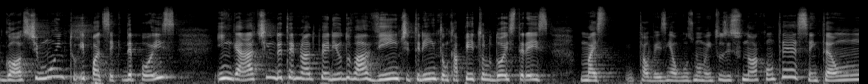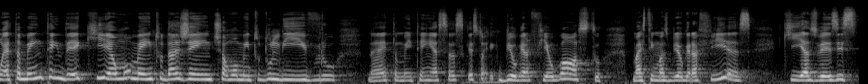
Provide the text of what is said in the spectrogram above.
goste muito. E pode ser que depois engate em um determinado período, vá 20, 30, um capítulo, dois, três, mas talvez em alguns momentos isso não aconteça. Então, é também entender que é o momento da gente, é o momento do livro, né? Também tem essas questões. Biografia eu gosto, mas tem umas biografias que às vezes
